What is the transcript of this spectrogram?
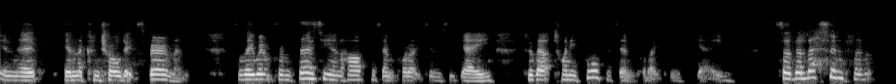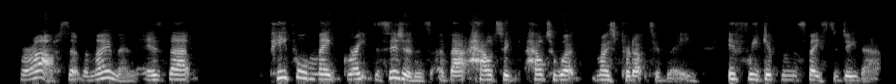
in the in the controlled experiment. So they went from 13.5% productivity gain to about 24% productivity gain. So the lesson for, for us at the moment is that people make great decisions about how to how to work most productively if we give them the space to do that.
